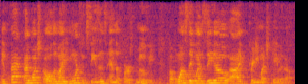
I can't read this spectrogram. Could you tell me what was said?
In fact, I watched all the Mighty Morphin seasons and the first movie. But once they went Zeo, I pretty much gave it up.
